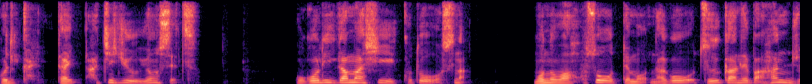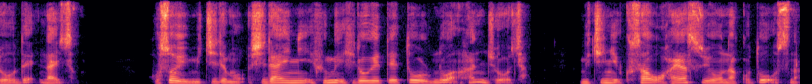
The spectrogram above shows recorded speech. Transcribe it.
ご理解第84節おごりがましいことをすな。物は細うても名護を通かねば繁盛でないぞ。細い道でも次第に踏み広げて通るのは繁盛じゃ。道に草を生やすようなことをすな。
